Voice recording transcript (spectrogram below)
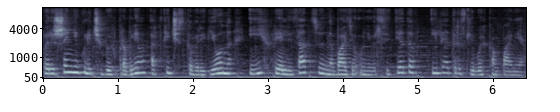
по решению ключевых проблем арктического региона и их реализацию на базе университетов или отраслевых компаниях.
